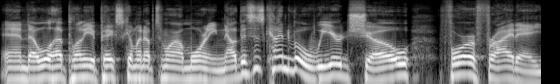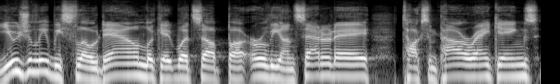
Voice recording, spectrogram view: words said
and uh, we'll have plenty of picks coming up tomorrow morning. Now, this is kind of a weird show for Friday. Usually we slow down, look at what's up uh, early on Saturday, talk some power rankings.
